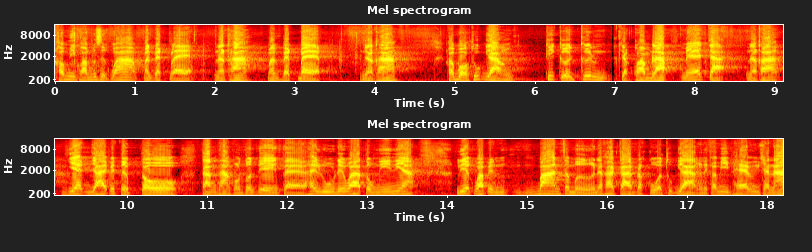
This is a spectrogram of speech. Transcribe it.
เขามีความรู้สึกว่ามันแปลกๆนะคะ มันแปลกๆนะคะเขาบอกทุกอย่างที่เกิดขึ้นจากความรักแม้จะ นะคะ แยกย้ายไปเติบโตตามทางของตนเอง แต่ให้รู้ได้ว่าตรงนี้เนี่ยเรียกว่าเป็นบ้านเสมอนะคะ การประกวดทุกอย่างเนี่ยก็มีแพ้มีชนะ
